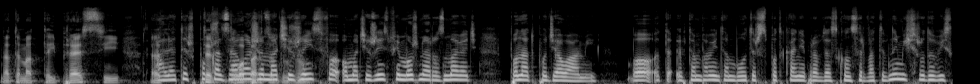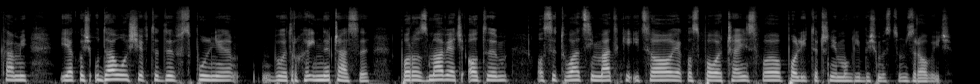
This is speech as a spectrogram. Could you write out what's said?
na temat tej presji. E, Ale też pokazała, też że macierzyństwo, o macierzyństwie można rozmawiać ponad podziałami bo tam pamiętam było też spotkanie prawda, z konserwatywnymi środowiskami i jakoś udało się wtedy wspólnie, były trochę inne czasy, porozmawiać o tym, o sytuacji matki i co jako społeczeństwo politycznie moglibyśmy z tym zrobić.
